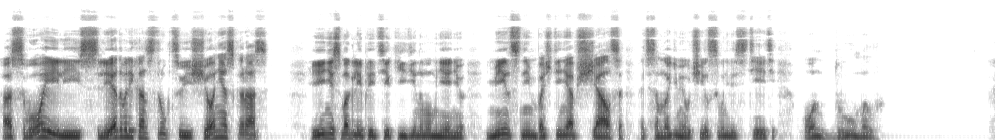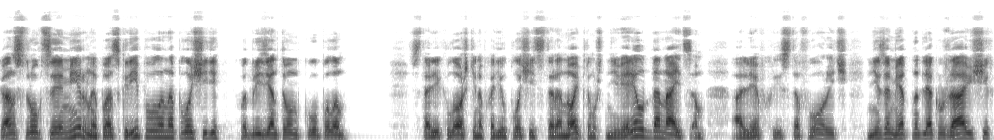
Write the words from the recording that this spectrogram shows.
освоили и исследовали конструкцию еще несколько раз и не смогли прийти к единому мнению. Мин с ним почти не общался, хотя со многими учился в университете. Он думал... Конструкция мирно поскрипывала на площади под брезентовым куполом. Старик Ложкин обходил площадь стороной, потому что не верил донайцам, а Лев Христофорыч незаметно для окружающих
